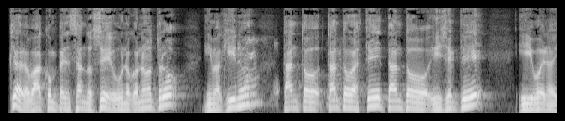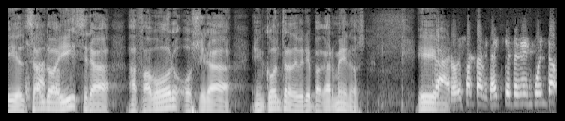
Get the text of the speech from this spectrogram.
Claro, va compensándose uno con otro, imagino. Tanto, tanto gasté, tanto inyecté, y bueno, y el saldo ahí será a favor o será en contra, deberé pagar menos. Eh, claro, exactamente. Hay que tener en cuenta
